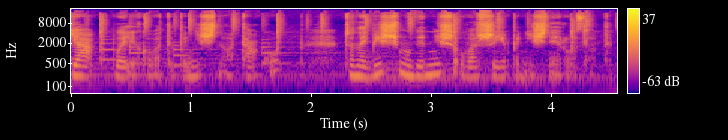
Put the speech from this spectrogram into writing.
як вилікувати панічну атаку, то найбільш ймовірніше у вас вже є панічний розлад.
